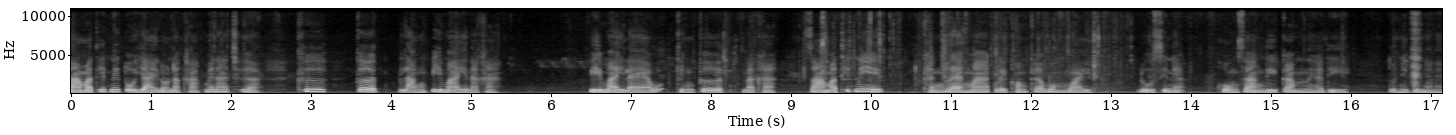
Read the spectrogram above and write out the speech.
สามอาทิตย์นี่ตัวใหญ่แล้วนะคะ ไม่น่าเชื่อ คือเกิดหลังปีใหม่นะคะ ปีใหม่แล้วถึงเกิดนะคะสามอาทิตย์นี่แข็งแรงมากเลยคล่องแคล่วว่องไว ดูสิเนี่ย โครงสร้างดีกล้ามเนื้อดี ตัวนี้เป็นอะไร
